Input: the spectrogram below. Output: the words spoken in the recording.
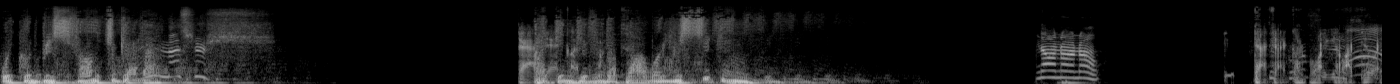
We could be strong together. Master, shh. I can give you the power you're seeking. No, no, no. That's a good boy. You want to do it.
